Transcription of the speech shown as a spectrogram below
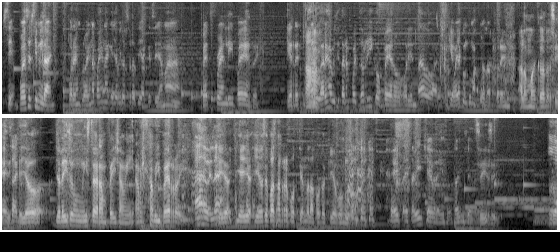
sí, puede ser similar. Por ejemplo, hay una página que yo vi los otros días que se llama Pet Friendly PR, que registra lugares a visitar en Puerto Rico, pero orientado a que vayas con tu mascota, por ejemplo. A los mascotas, sí. sí. Exacto. Que yo, yo le hice un Instagram page a mi, a mi, a mi perro y, Ah, y ¿verdad? ellos, y, ellos, y ellos se pasan reposteando las fotos que yo pongo. Pues está, está bien chévere eso, está bien chévere. Sí, sí. Y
